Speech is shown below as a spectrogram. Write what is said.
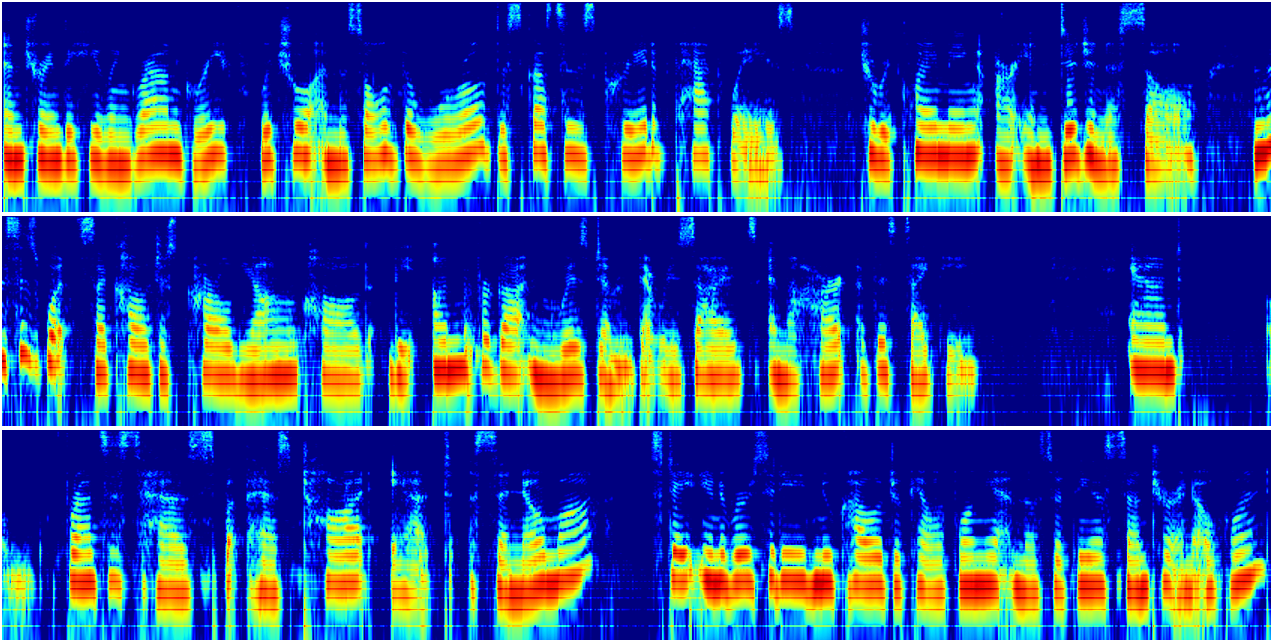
Entering the Healing Ground Grief, Ritual, and the Soul of the World, discusses creative pathways to reclaiming our indigenous soul. And this is what psychologist Carl Jung called the unforgotten wisdom that resides in the heart of the psyche. And Francis has has taught at Sonoma State University, New College of California, and the Sophia Center in Oakland.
